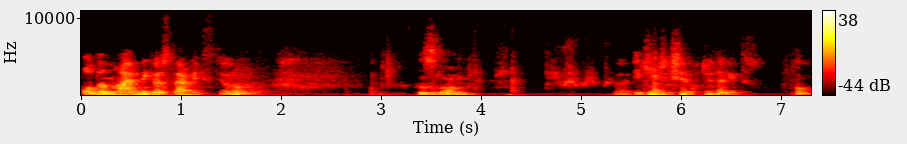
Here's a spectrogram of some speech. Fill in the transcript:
odanın halini göstermek istiyorum. Hızlandı. Evet, İkinci kişi kutuyu da getir. Tamam.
